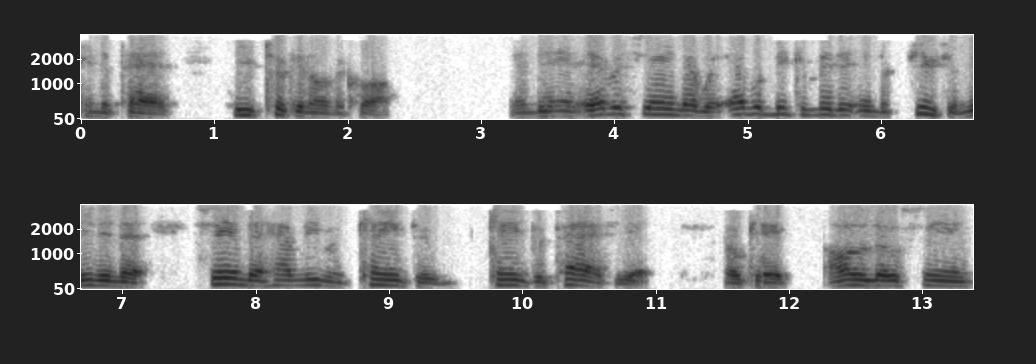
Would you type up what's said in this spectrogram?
in the past, he took it on the cross. And then every sin that would ever be committed in the future, meaning that sin that haven't even came to came to pass yet. Okay, all of those sins,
